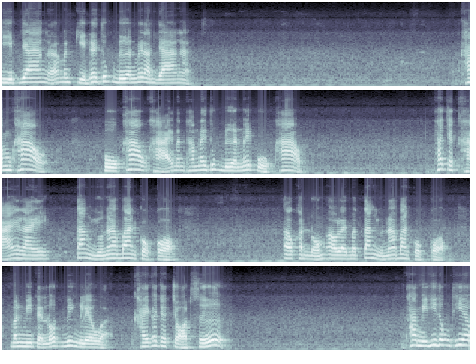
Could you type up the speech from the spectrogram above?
กรีดยางเหรอมันกรีดได้ทุกเดือนไม่หลักยางอะ่ะทำข้าวปลูกข้าวขายมันทำได้ทุกเดือนไม่ปลูกข้าว ถ้าจะขายอะไรตั้งอยู่หน้าบ้านกกอกๆเอาขนมเอาอะไรมาตั้งอยู่หน้าบ้านกกอกๆมันมีแต่รถวิ่งเร็วอะ่ะ ใครก็จะจอดซื้อ ถ้ามีที่ท่องเที่ยว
